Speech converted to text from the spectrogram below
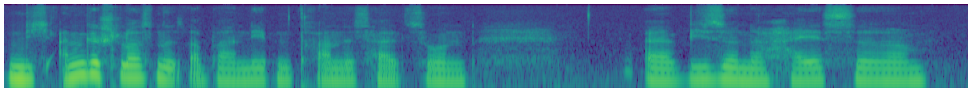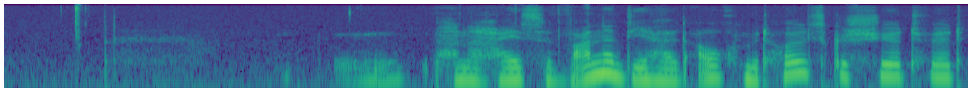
nicht angeschlossen ist, aber nebendran ist halt so ein, äh, wie so eine heiße, eine heiße Wanne, die halt auch mit Holz geschürt wird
